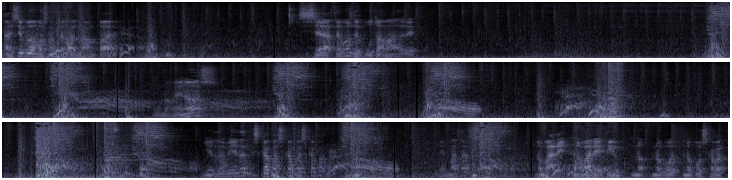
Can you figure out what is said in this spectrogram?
A ver si podemos hacer la trampa, ¿eh? Si se la hacemos de puta madre. Uno menos. Mierda, mierda. Escapa, escapa, escapa. ¿Me mata? No vale, no vale, tío. No, no, no puedo escapar.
